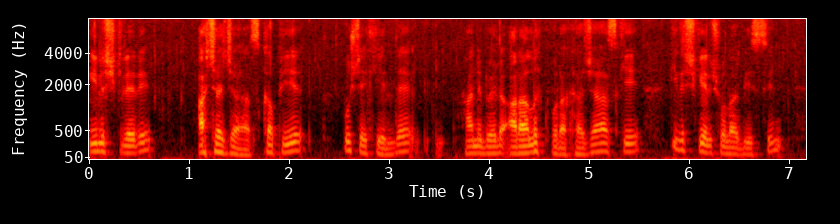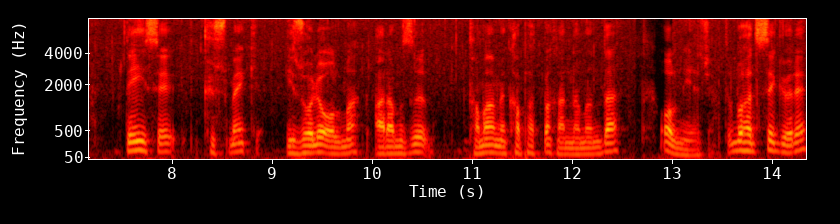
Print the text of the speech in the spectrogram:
ilişkileri açacağız. Kapıyı bu şekilde hani böyle aralık bırakacağız ki gidiş geliş olabilsin. Değilse küsmek, izole olmak, aramızı tamamen kapatmak anlamında olmayacaktır. Bu hadise göre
